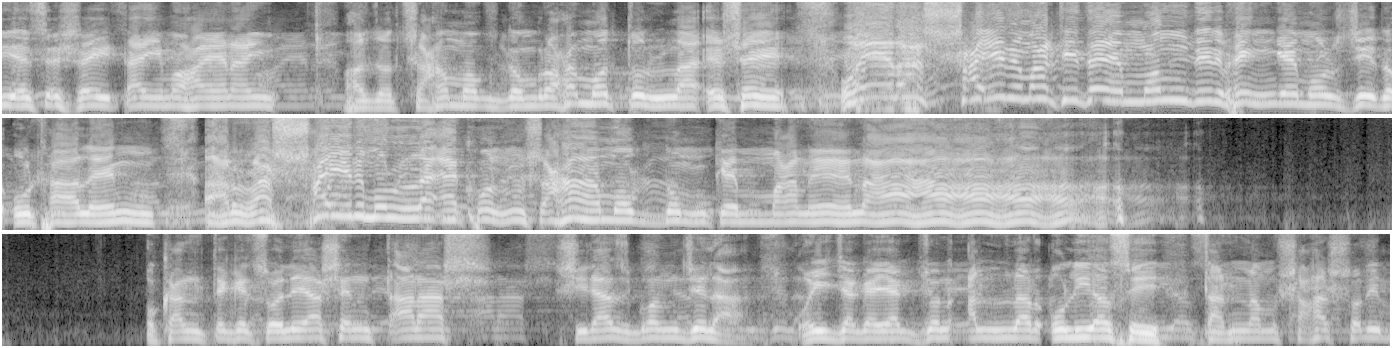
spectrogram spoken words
দিয়েছে সেই টাইম হয় নাই। হজরত শাহ মকদম রহমতুল্লাহ এসে ওই রাজশাহীর মাটিতে মন্দির ভেঙ্গে মসজিদ উঠালেন। আর রাজশাহীর মোল্লা এখন শাহ মকদুমকে মানে না। ওখান থেকে চলে আসেন তারাস, সিরাজগঞ্জ জেলা। ওই জায়গায় একজন আল্লাহর অলি আছে, তার নাম শাহ শরীফ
